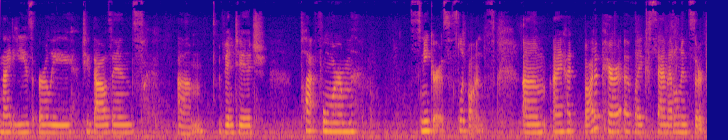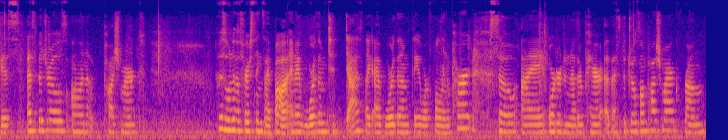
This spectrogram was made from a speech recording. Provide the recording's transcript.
90s, early 2000s, um, vintage platform sneakers, slip-ons. Um, I had bought a pair of like Sam Edelman Circus espadrilles on Poshmark. It was one of the first things I bought and I wore them to death. Like I wore them, they were falling apart. So I ordered another pair of espadrilles on Poshmark from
